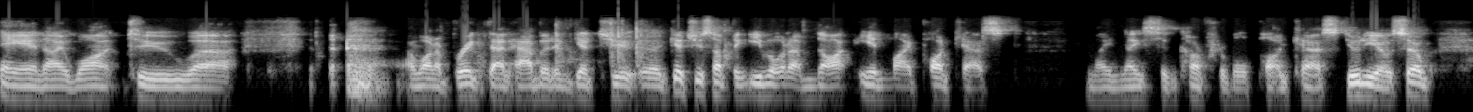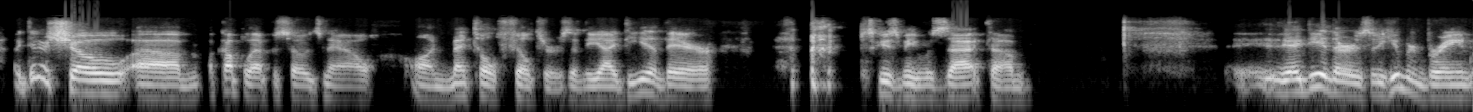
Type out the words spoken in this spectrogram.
and I want to uh, I want to break that habit and get you uh, get you something even when I'm not in my podcast my nice and comfortable podcast studio. So I did a show um, a couple episodes now on mental filters, and the idea there, excuse me, was that um, the idea there is the human brain.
